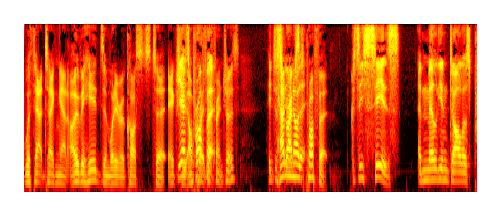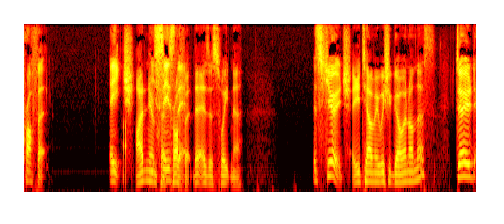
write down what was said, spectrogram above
without taking out overheads and whatever it costs to actually Yeah, operate the profit. franchise? He describes How do you know it it's profit? because he says a million dollars profit each. I didn't even he say says that. profit. that is a sweetener. It's huge, Are you telling me we should go in on this? dude.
